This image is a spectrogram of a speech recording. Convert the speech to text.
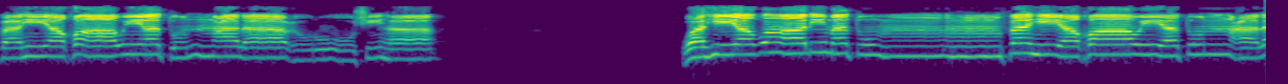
فهي خاوية على عروشها. وهي ظالمة فهي خاوية على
